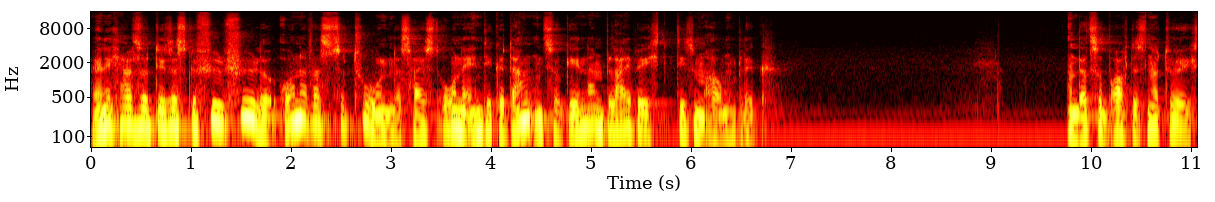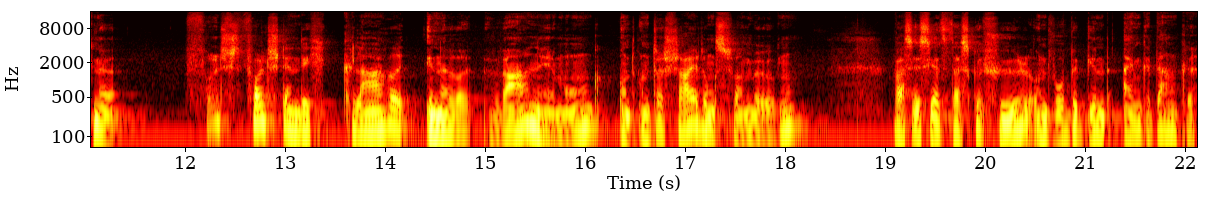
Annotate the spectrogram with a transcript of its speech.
Wenn ich also dieses Gefühl fühle, ohne was zu tun, das heißt ohne in die Gedanken zu gehen, dann bleibe ich diesem Augenblick. Und dazu braucht es natürlich eine vollständig klare innere Wahrnehmung und Unterscheidungsvermögen, was ist jetzt das Gefühl und wo beginnt ein Gedanke.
